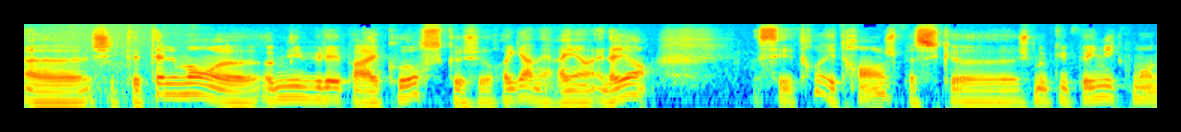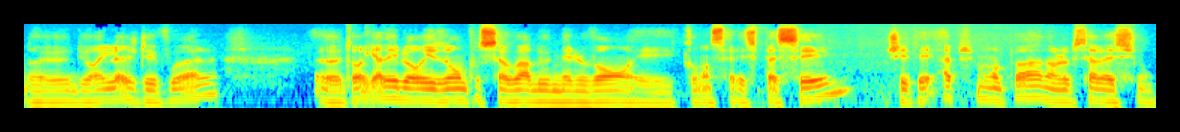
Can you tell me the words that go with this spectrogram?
euh, j'étais tellement omnibulé par la course que je regardais rien. Et d'ailleurs, c'est trop étrange parce que je m'occupais uniquement du réglage des voiles, de regarder l'horizon pour savoir d'où venait le vent et comment ça allait se passer. J'étais absolument pas dans l'observation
